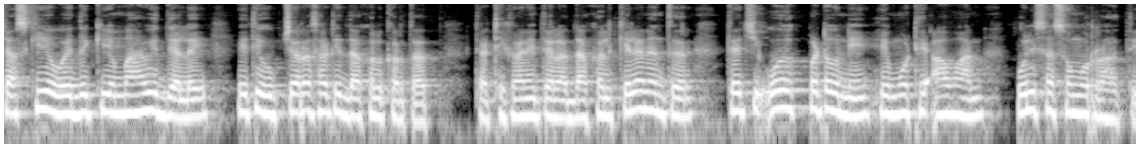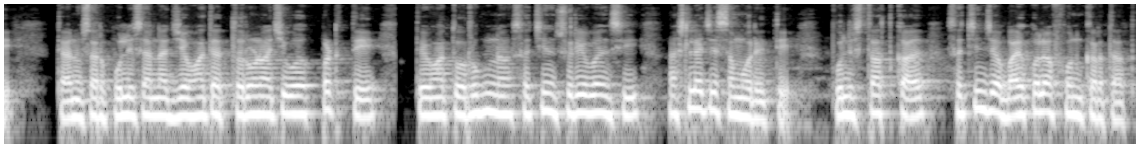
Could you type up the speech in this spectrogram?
शासकीय वैद्यकीय महाविद्यालय येथे उपचारासाठी दाखल करतात. त्या ठिकाणी त्याला दाखल केल्यानंतर त्याची ओळख पटवणे हे मोठे आव्हान पोलिसासमोर राहते. त्यानुसार पोलिसांना जेव्हा त्या तरुणाची ओळख पटते तेव्हा तो रुग्ण सचिन सूर्यवंशी असल्याचे समोर येते. पोलीस तात्काळ सचिनच्या बायकोला फोन करतात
